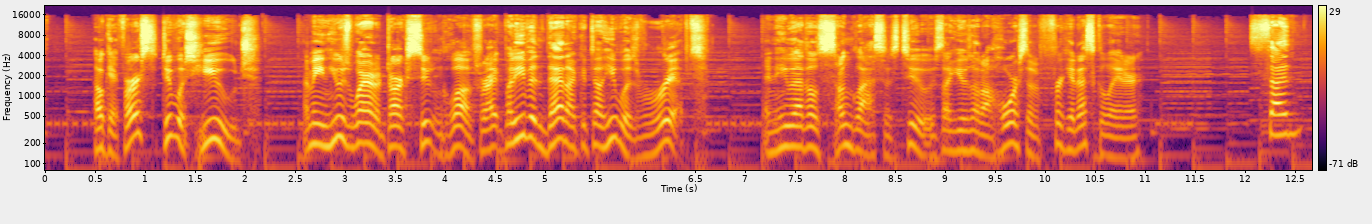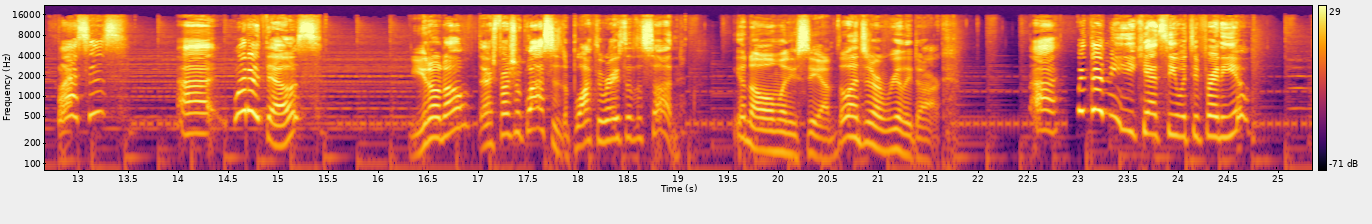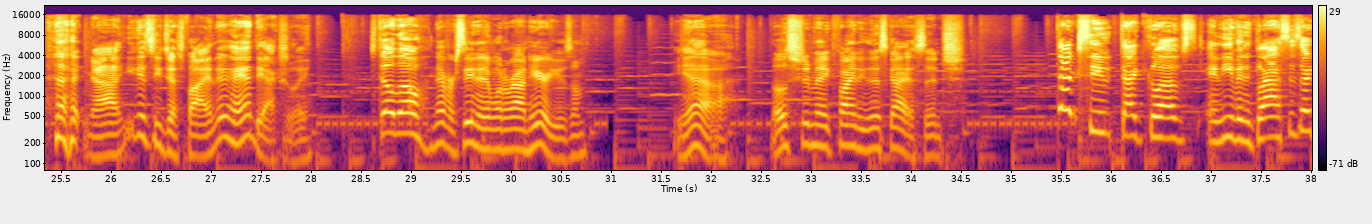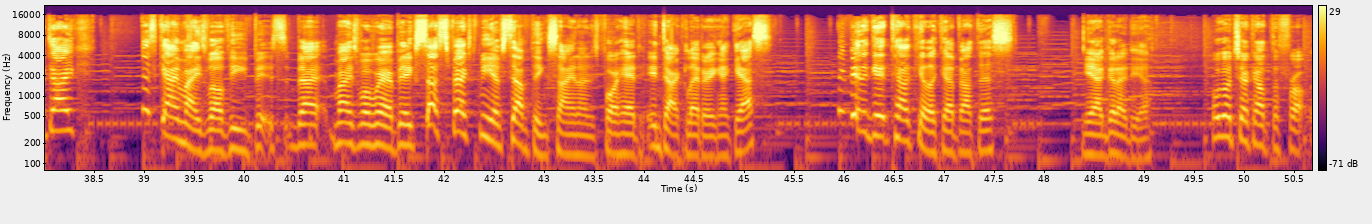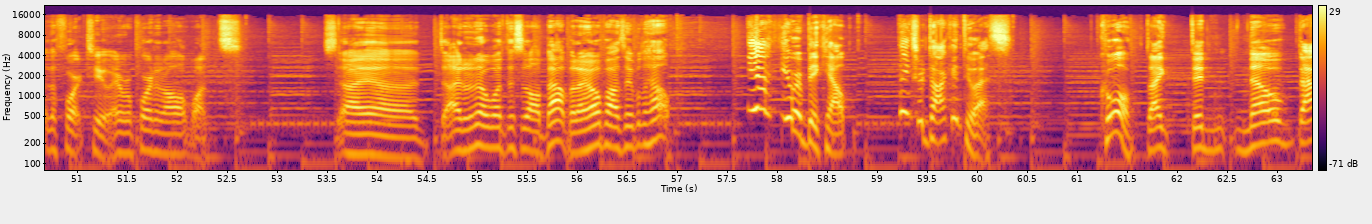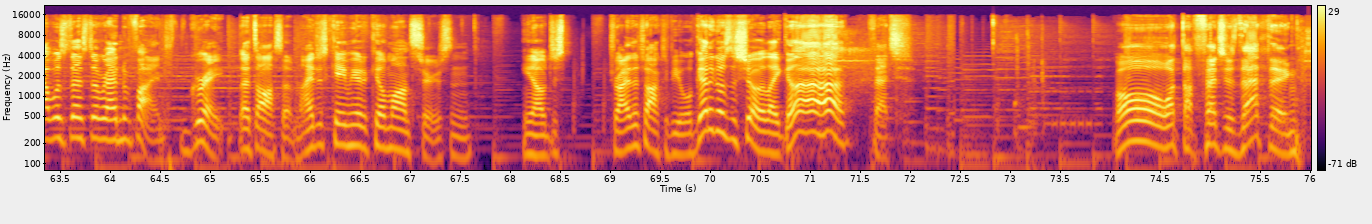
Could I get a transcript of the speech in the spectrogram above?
Okay, first, dude was huge. I mean, he was wearing a dark suit and gloves, right? But even then, I could tell he was ripped. And he had those sunglasses, too. It was like he was on a horse at a freaking escalator. Sunglasses? Uh, what are those? You don't know? They're special glasses to block the rays of the sun. You'll know them when you see them. The lenses are really dark. Uh, would that mean you can't see what's in front of you? nah, you can see just fine. They're handy, actually. Still, though, never seen anyone around here use them. Yeah, those should make finding this guy a cinch. Dark suit, dark gloves, and even glasses are dark. This guy might as well be might as well wear a big "Suspect Me of Something" sign on his forehead in dark lettering, I guess. We better get tell Kilika about this. Yeah, good idea. We'll go check out the the fort too and report it all at once. I uh, I don't know what this is all about, but I hope I was able to help. Yeah, you were a big help. Thanks for talking to us. Cool. I didn't know that was just a random find. Great. That's awesome. I just came here to kill monsters and you know, just try to talk to people. Gotta goes to show, like, ah, fetch. Oh, what the fetch is that thing?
